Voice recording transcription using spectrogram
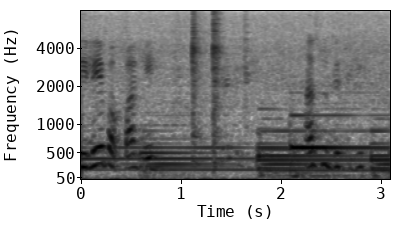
दिली आहे पप्पा घे. असू दे.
